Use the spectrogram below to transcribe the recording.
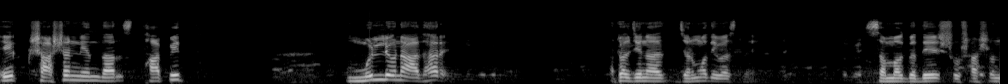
એક શાસનની અંદર સ્થાપિત મૂલ્યોના આધારે અટલજીના જન્મદિવસને સમગ્ર દેશ સુશાસન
